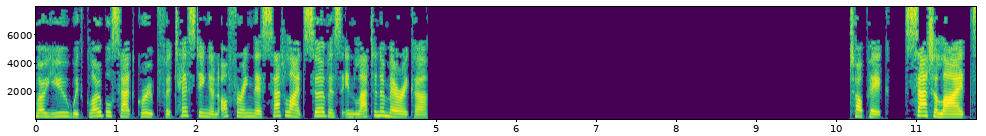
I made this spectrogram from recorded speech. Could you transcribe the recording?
MOU with Globalsat Group for testing and offering their satellite service in Latin America. Satellites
